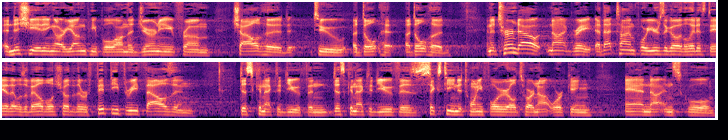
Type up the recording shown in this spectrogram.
Initiating our young people on the journey from childhood to adulthood. And it turned out not great. At that time, four years ago, the latest data that was available showed that there were 53,000 disconnected youth. And disconnected youth is 16 to 24 year olds who are not working and not in school.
